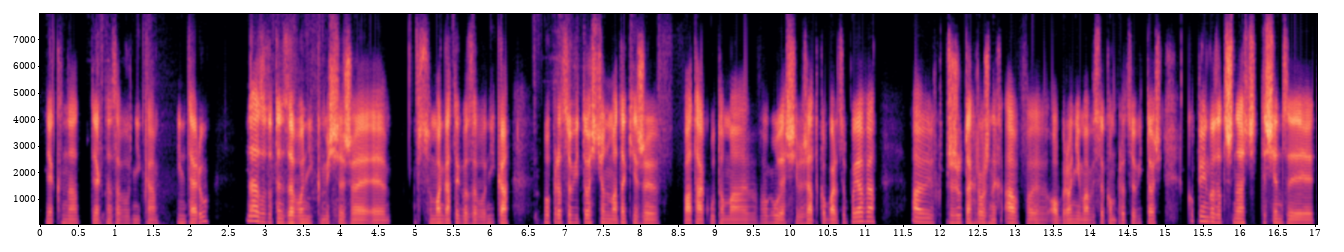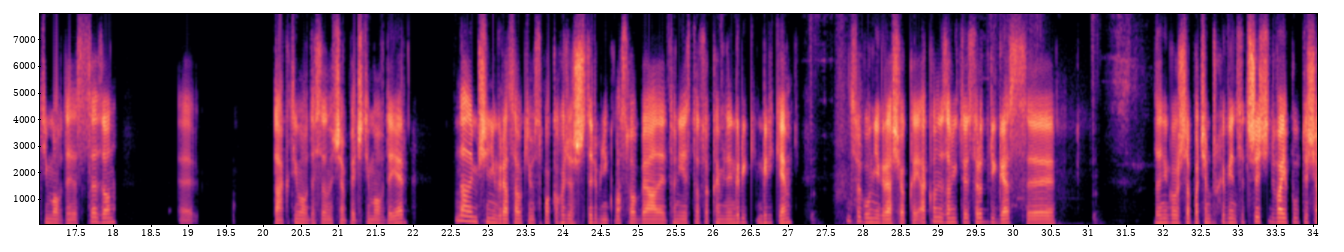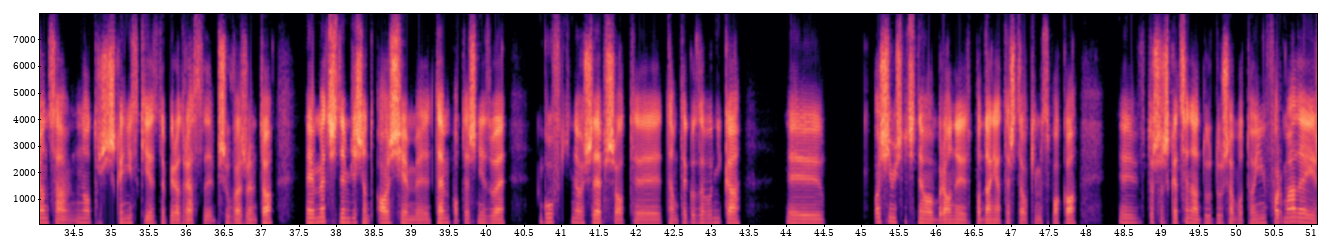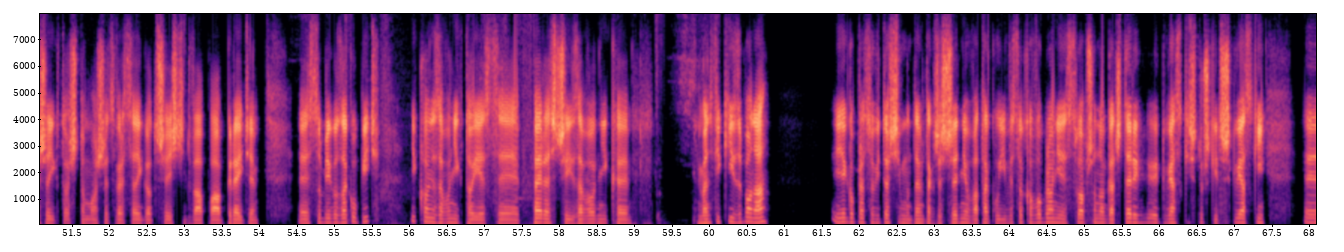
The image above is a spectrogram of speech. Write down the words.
jak na, jak na zawodnika Interu. No a za to ten zawodnik myślę, że e, wspomaga tego zawodnika, bo pracowitości on ma takie, że w ataku to ma w ogóle się rzadko bardzo pojawia, a w przerzutach rożnych, a w obronie ma wysoką pracowitość. Kupiłem go za 13 tysięcy Team of the Season. E, Tak, Team of the Season chciałem powiedzieć Team of the Year. No ale mi się nie gra całkiem spoko, chociaż dribbling ma słaby, ale to nie jest to co Kamilem Grikiem. Więc ogólnie gra się ok. A kolejny zawodnik to jest Rodriguez. y, Za niego już zapłaciłem trochę więcej. 32,5 tysiąca. No troszeczkę niski jest. Dopiero teraz y, przyuważyłem to. Y, 1,78 m. y, Tempo też niezłe. Główki no już lepsze od y, tamtego zawodnika. Y, 87 obrony. Podania też całkiem spoko. Y, Troszeczkę cena du dusza, bo to informale. Jeżeli ktoś to może z Versaligo 32 po upgrade'zie y, sobie go zakupić. I kolejny zawodnik to jest e, Perez, czyli zawodnik e, Benfiki Lizbona. Jego pracowitości wyglądają także średnio w ataku i wysoko w obronie. Słabsza noga 4 gwiazdki, sztuczki 3 gwiazdki. e,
